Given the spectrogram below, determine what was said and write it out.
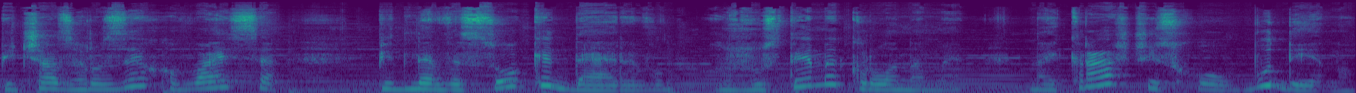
Під час грози ховайся під невисоке дерево з густими кронами. Найкращий схов будинок.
